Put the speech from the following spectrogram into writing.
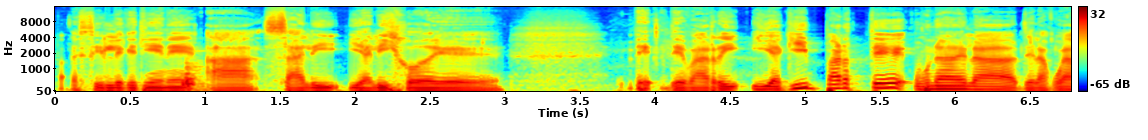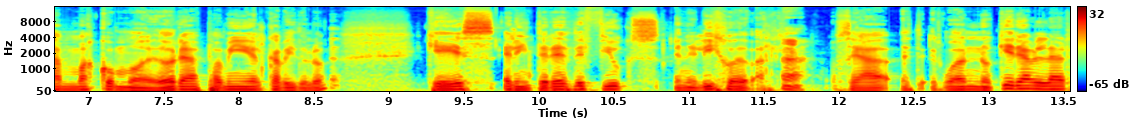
para decirle que tiene a Sally y al hijo de, de, de Barry. Y aquí parte una de, la- de las weas más conmovedoras para mí del capítulo, que es el interés de Fuchs en el hijo de Barry. Ah. O sea, este- el weón no quiere hablar,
